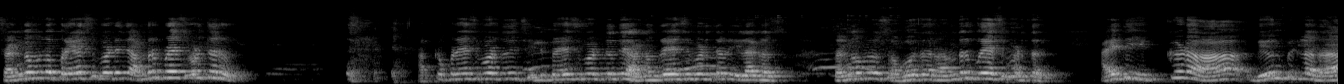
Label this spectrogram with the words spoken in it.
సంఘంలో ప్రయాసపడేది అందరూ ప్రయాసపడతారు. అక్క ప్రయాసపడుతుంది చెల్లి ప్రయాసపడుతుంది అన్న ప్రయాసపడతాడు ఇలాగ సంఘంలో సహోదరు అందరూ ప్రయాసపడతారు. అయితే ఇక్కడ దేవుని బిడ్డలారా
